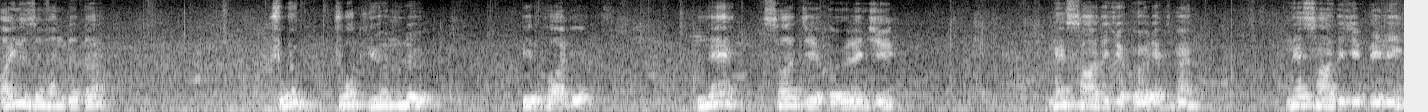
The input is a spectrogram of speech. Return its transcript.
aynı zamanda da çok çok yönlü bir faaliyet. Ne sadece öğrenci, ne sadece öğretmen, ne sadece veli,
